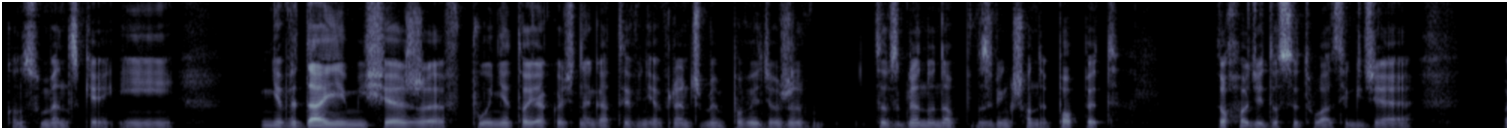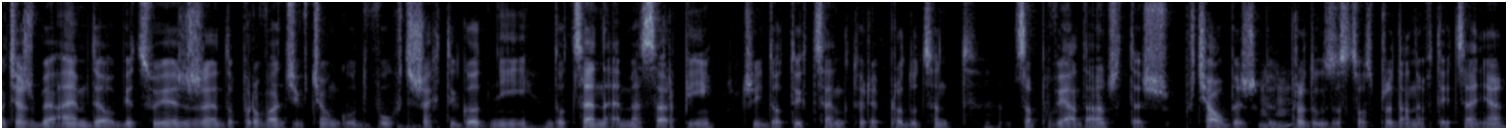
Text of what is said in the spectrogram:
konsumenckie i nie wydaje mi się, że wpłynie to jakoś negatywnie, wręcz bym powiedział, że ze względu na zwiększony popyt dochodzi do sytuacji, gdzie Chociażby AMD obiecuje, że doprowadzi w ciągu dwóch, trzech tygodni do cen MSRP, czyli do tych cen, które producent zapowiada, czy też chciałby, żeby mhm. produkt został sprzedany w tej cenie.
